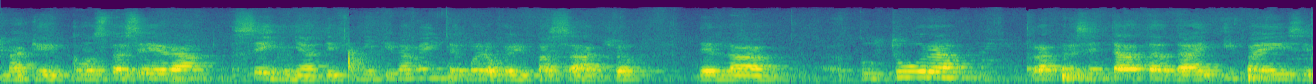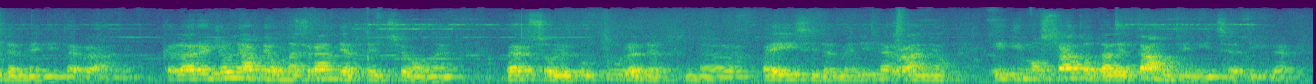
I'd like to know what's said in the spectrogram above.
ma che con stasera segna definitivamente quello che è il passaggio della cultura rappresentata dai paesi del Mediterraneo. Che la Regione abbia una grande attenzione verso le culture dei eh, paesi del Mediterraneo è dimostrato dalle tante iniziative.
